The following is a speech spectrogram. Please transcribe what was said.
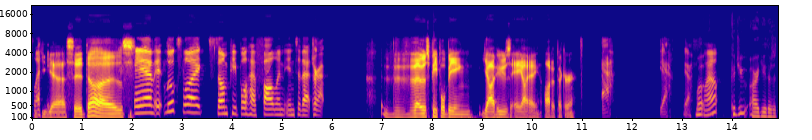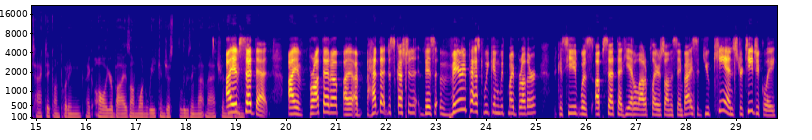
play. Yes, it does. And it looks like some people have fallen into that trap. Those people being Yahoo's AI auto picker. yeah Well, Well, could you argue there's a tactic on putting like all your byes on one week and just losing that match? And I have said that. I have brought that up. I, I had that discussion this very past weekend with my brother because he was upset that he had a lot of players on the same bye. I said, you can strategically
